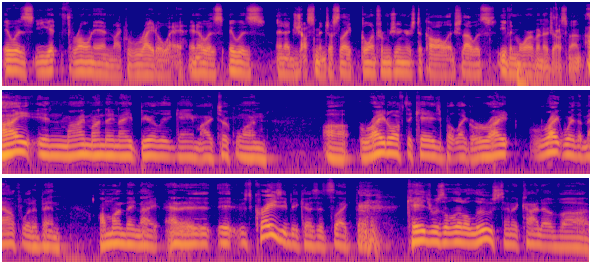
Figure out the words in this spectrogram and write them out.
it was you get thrown in like right away, and it was it was an adjustment, just like going from juniors to college. That was even more of an adjustment. I in my Monday night beer league game, I took one uh, right off the cage, but like right right where the mouth would have been on Monday night, and it, it was crazy because it's like the cage was a little loose, and it kind of uh,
